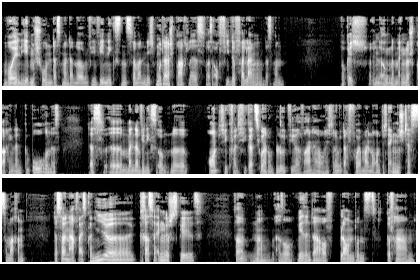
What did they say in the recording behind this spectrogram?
wollen eben schon, dass man dann irgendwie wenigstens, wenn man nicht Muttersprachler ist, was auch viele verlangen, dass man wirklich in irgendeinem englischsprachigen Land geboren ist, dass äh, man dann wenigstens irgendeine ordentliche Qualifikation hat. Und blöd, wie wir waren, haben wir auch nicht dran gedacht, vorher mal einen ordentlichen Englisch-Test zu machen, dass wir nachweisen können, hier, krasse Englisch-Skills. So, ne? Also wir sind da auf blauen Dunst gefahren.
